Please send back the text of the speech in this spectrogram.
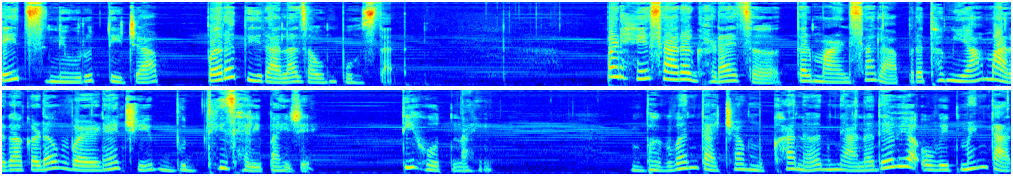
तेच निवृत्तीच्या परतीराला जाऊन पोहोचतात. पण हे सारं घडायचं तर माणसाला प्रथम या मार्गाकडं वळण्याची बुद्धी झाली पाहिजे. ती होत नाही. भगवंताच्या मुखानं ज्ञानदेव या ओवीत म्हणतात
